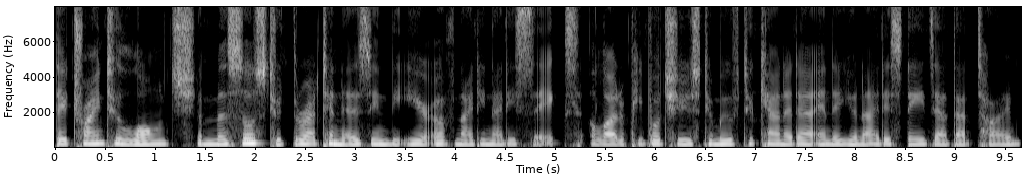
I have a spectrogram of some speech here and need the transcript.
they tried to launch the missiles to threaten us in the year of 1996. A lot of people choose to move to Canada and the United States at that time,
